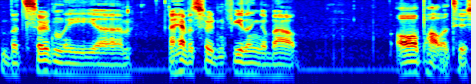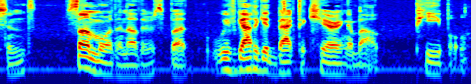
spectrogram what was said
but certainly um, I have a certain feeling about all politicians, some more than others, but we've got to get back to caring about people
